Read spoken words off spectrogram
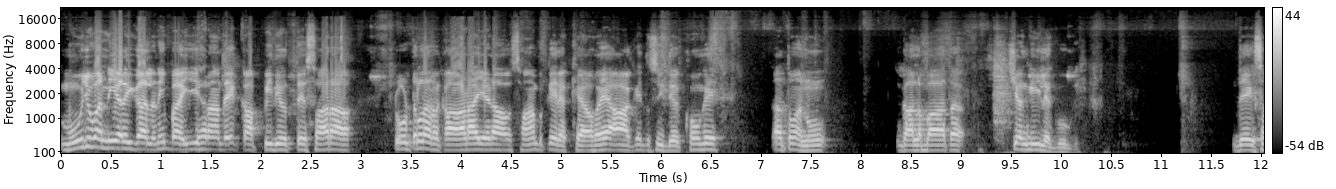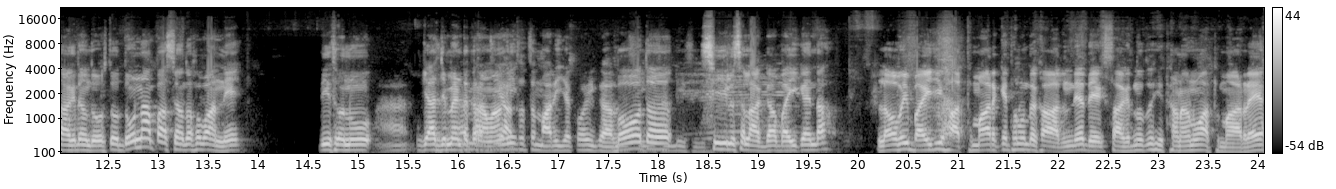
ਮੂੰਹ ਜਵਾਨੀ ਵਾਲੀ ਗੱਲ ਨਹੀਂ ਬਾਈ ਜੀ ਹਰਾਂ ਦੇ ਕਾਪੀ ਦੇ ਉੱਤੇ ਸਾਰਾ ਟੋਟਲ ਰਿਕਾਰਡ ਆ ਜਿਹੜਾ ਉਹ ਸਾਂਭ ਕੇ ਰੱਖਿਆ ਹੋਇਆ। ਆ ਕੇ ਤੁਸੀਂ ਦੇਖੋਗੇ ਤਾਂ ਤੁਹਾਨੂੰ ਗੱਲਬਾਤ ਚੰਗੀ ਲੱਗੂਗੀ। ਦੇਖ ਸਕਦੇ ਹੋ ਦੋਸਤੋ ਦੋਨਾਂ ਪਾਸਿਆਂ ਤੋਂ ਹਵਾਨੇ ਦੀ ਤੁਹਾਨੂੰ ਜੱਜਮੈਂਟ ਕਰਾਵਾਂਗੇ। ਹੱਥ ਤੋਂ ਮਾਰੀ ਜਾ ਕੋਈ ਗੱਲ ਬਹੁਤ। ਸੀਲ ਸਲਾਗਾ ਬਾਈ ਕਹਿੰਦਾ। ਲਓ ਬਈ ਬਾਈ ਜੀ ਹੱਥ ਮਾਰ ਕੇ ਤੁਹਾਨੂੰ ਦਿਖਾ ਦਿੰਦੇ ਆ ਦੇਖ ਸਕਦੇ ਹੋ ਤੁਸੀਂ ਥਣਾ ਨੂੰ ਹੱਥ ਮਾਰ ਰਹੇ ਆ।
